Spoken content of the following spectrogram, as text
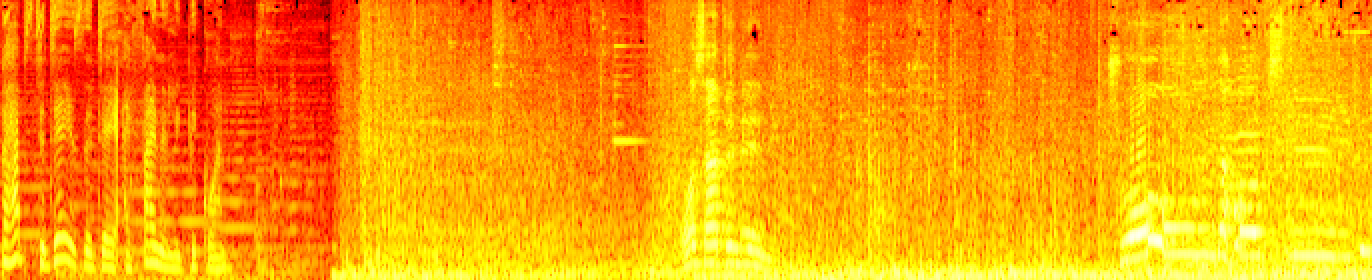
Perhaps today is the day I finally pick one. What's happening? Troll in the Hogsmeade!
